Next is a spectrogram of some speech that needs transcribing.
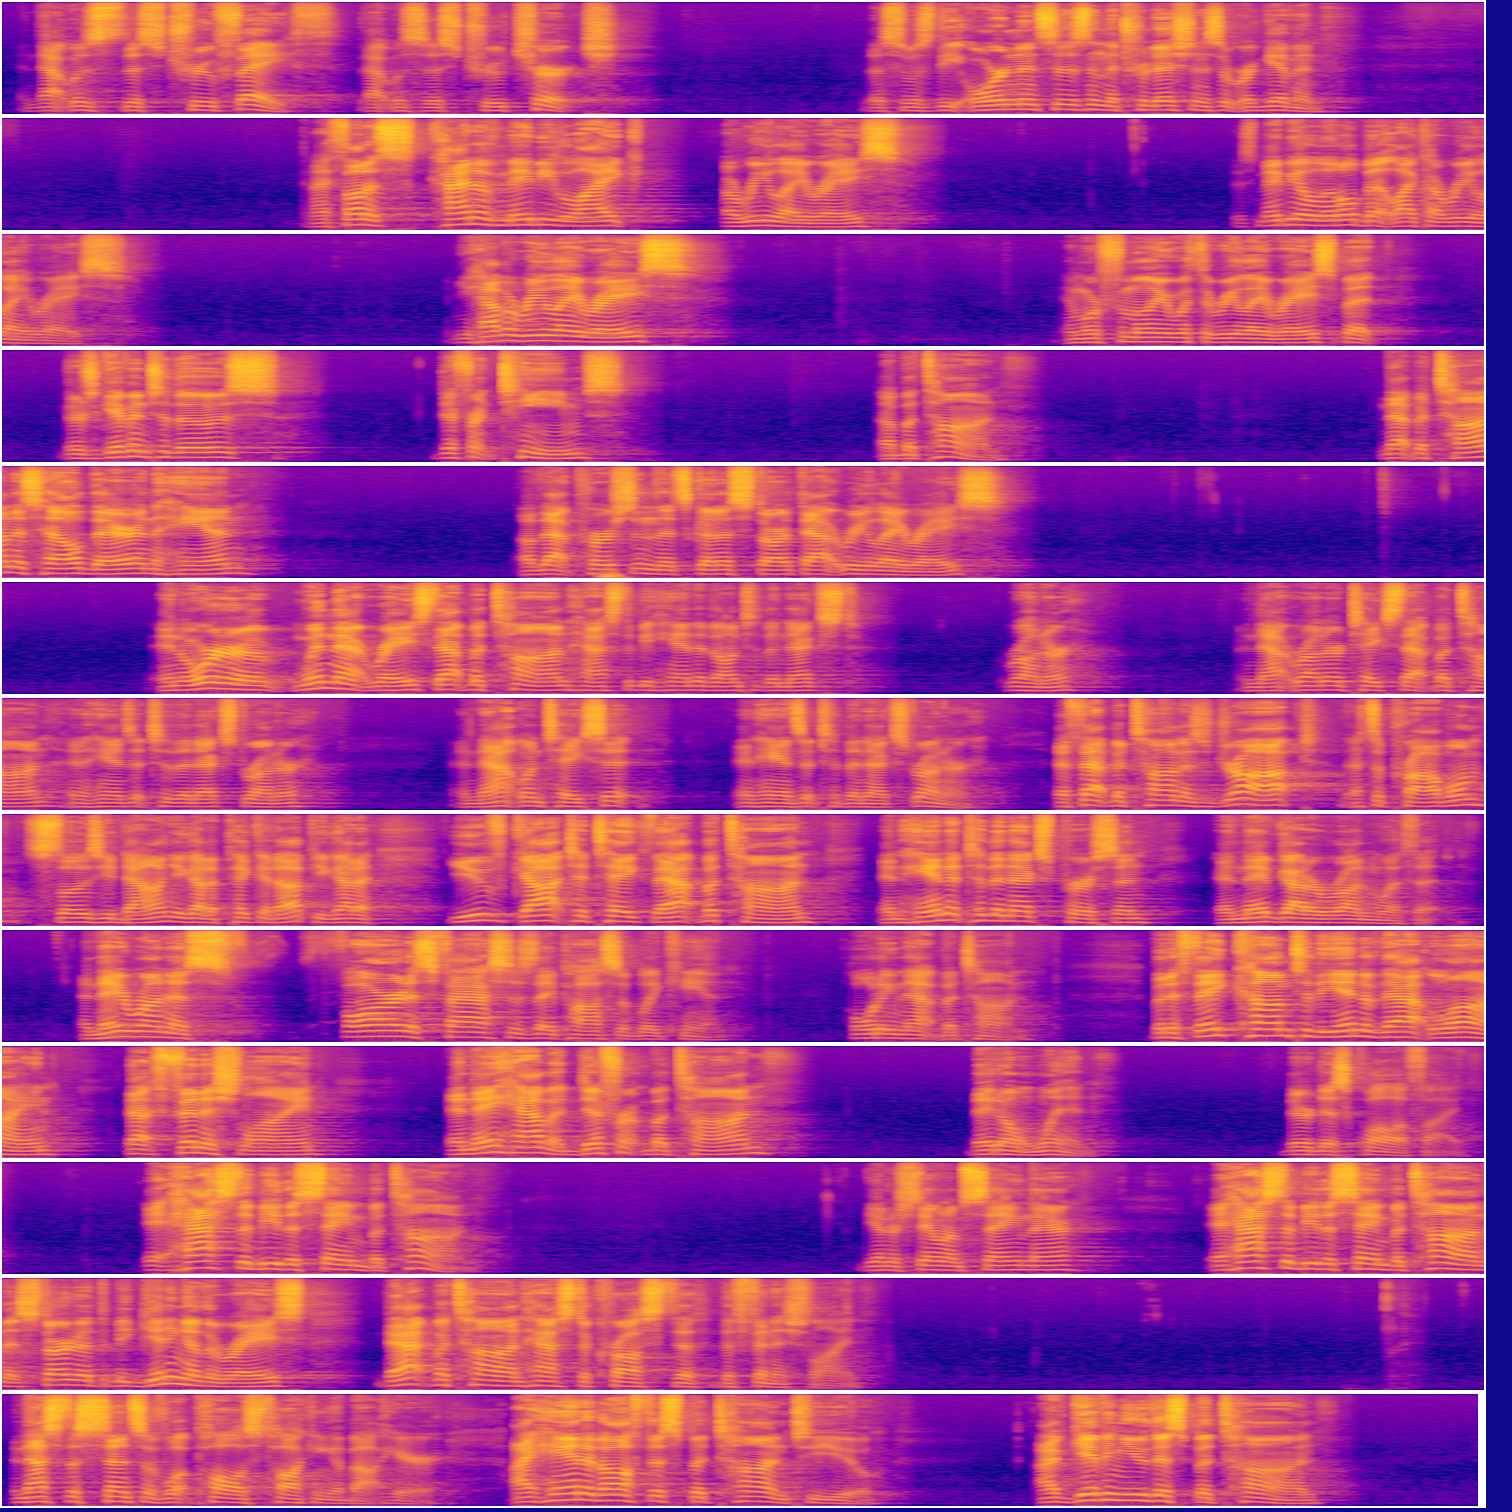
And that was this true faith. That was this true church. This was the ordinances and the traditions that were given. And I thought it's kind of maybe like a relay race. It's maybe a little bit like a relay race. You have a relay race, and we're familiar with the relay race, but there's given to those different teams a baton. And that baton is held there in the hand of that person that's going to start that relay race. In order to win that race, that baton has to be handed on to the next runner. And that runner takes that baton and hands it to the next runner. And that one takes it and hands it to the next runner. If that baton is dropped, that's a problem. It slows you down. You got to pick it up. You got to you've got to take that baton and hand it to the next person and they've got to run with it. And they run as far and as fast as they possibly can, holding that baton. But if they come to the end of that line that finish line, and they have a different baton, they don't win. They're disqualified. It has to be the same baton. You understand what I'm saying there? It has to be the same baton that started at the beginning of the race. That baton has to cross the, the finish line. And that's the sense of what Paul is talking about here. I handed off this baton to you. I've given you this baton,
